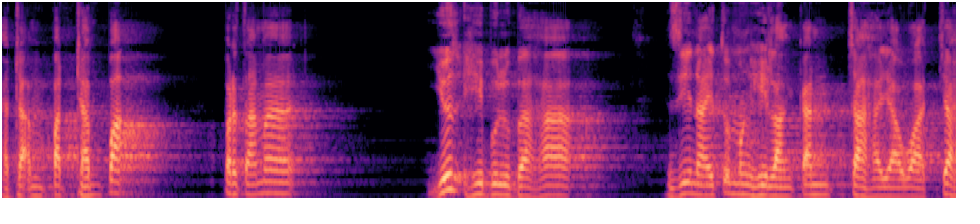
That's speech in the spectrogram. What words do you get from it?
ada empat dampak. Pertama, yudhibul baha. Zina itu menghilangkan cahaya wajah,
